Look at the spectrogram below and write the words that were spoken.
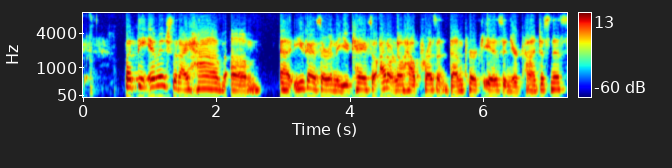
but the image that I have. Um, uh, you guys are in the UK, so I don't know how present Dunkirk is in your consciousness.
